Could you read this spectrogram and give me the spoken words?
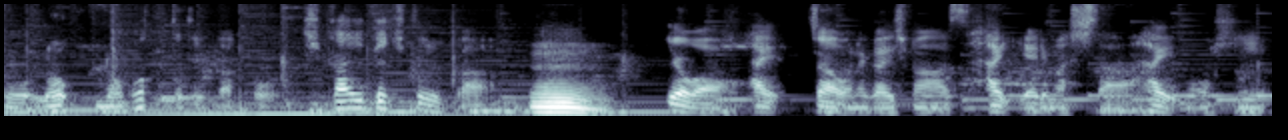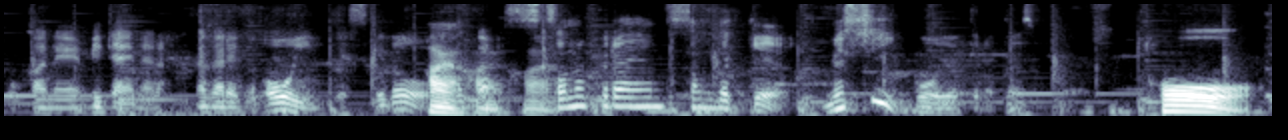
うロロボットというかこう機械的というかうん。要ははいじゃあお願いします。はいやりました。はい納品お金みたいな流れが多いんですけど、はいはいはい。そのクライアントさんだけ飯行こうよってなったんですよ。ほう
